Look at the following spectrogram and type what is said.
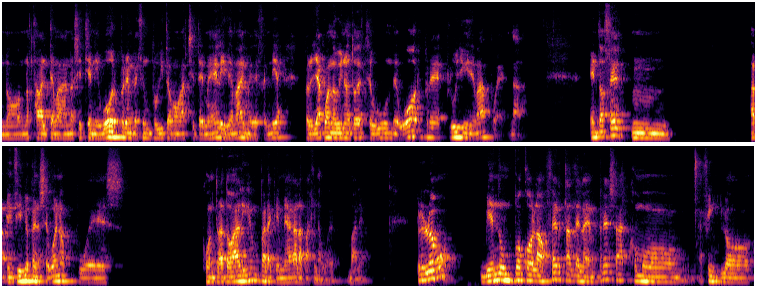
no, no, estaba el tema, no existía ni WordPress, empecé un poquito con HTML y demás y me defendía, pero ya cuando vino todo este boom de WordPress, plugin y demás, pues nada. Entonces, mm, al principio pensé, bueno, pues contrato a alguien para que me haga la página web, ¿vale? Pero luego viendo un poco las ofertas de las empresas, como, en fin, lo,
